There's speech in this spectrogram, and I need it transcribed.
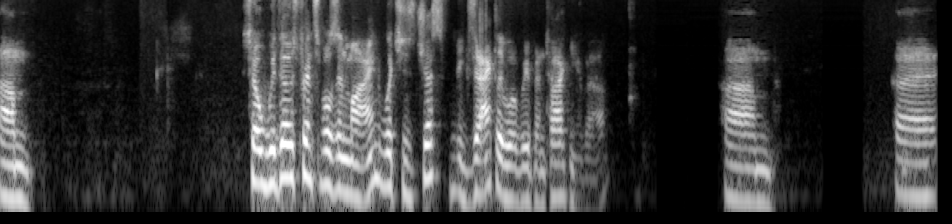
Um, so with those principles in mind, which is just exactly what we've been talking about, um, uh,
